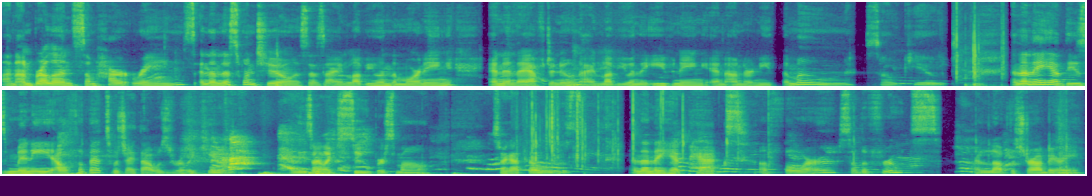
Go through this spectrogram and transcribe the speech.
an umbrella and some heart rings. And then this one too, it says, I love you in the morning and in the afternoon. I love you in the evening and underneath the moon. So cute. And then they have these mini alphabets, which I thought was really cute. And these are like super small. So I got those. And then they had packs of four. So the fruits, I love the strawberry.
